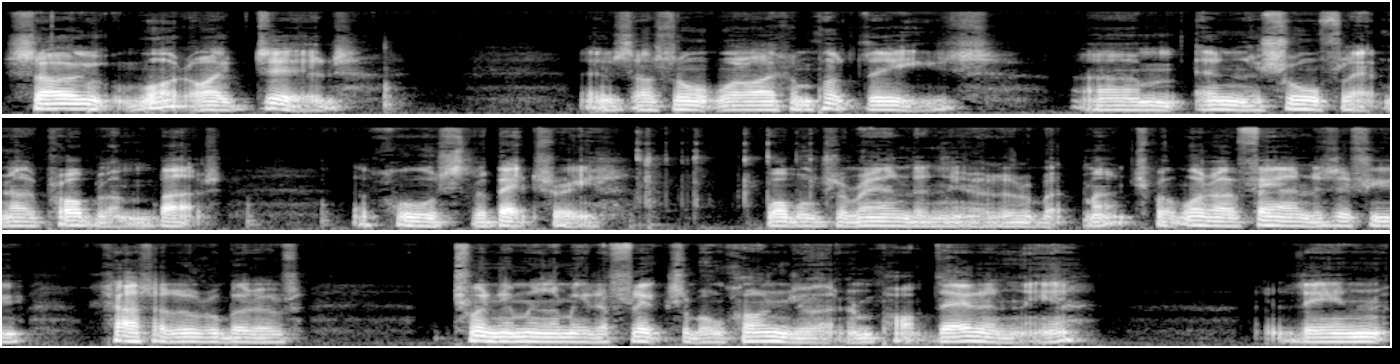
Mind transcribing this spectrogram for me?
So what I did is I thought, well, I can put these um, in the SureFlap, no problem, but of course the battery wobbles around in there a little bit much. But what I found is if you cut a little bit of 20 millimeter flexible conduit and pop that in there, then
